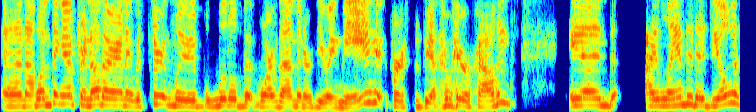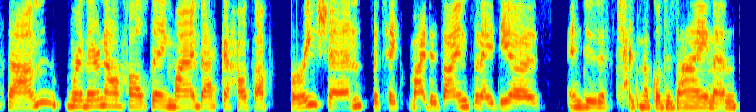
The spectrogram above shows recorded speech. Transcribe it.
and uh, one thing after another, and it was certainly a little bit more of them interviewing me versus the other way around. And I landed a deal with them where they're now helping my back of house operation to take my designs and ideas and do this technical design and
